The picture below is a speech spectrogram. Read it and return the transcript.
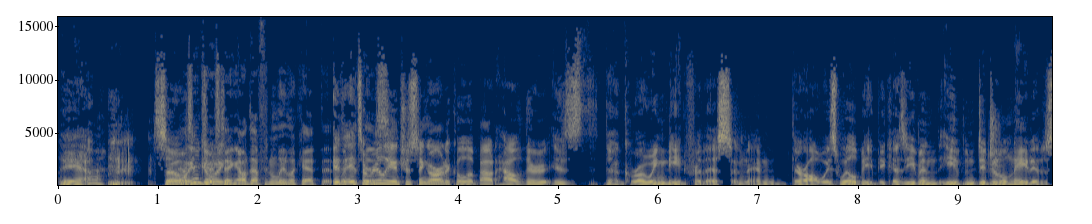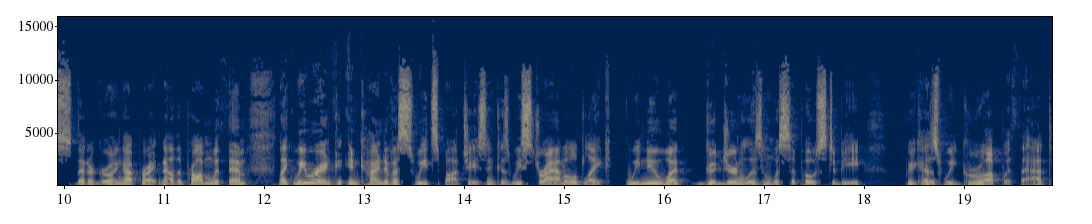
Yeah. so That's interesting. Going, I'll definitely look at that. It, it's a really interesting article about how there is a growing need for this, and and there always will be because even even digital natives that are growing up right now, the problem with them, like we were in, in kind of a sweet spot, Jason, because we straddled like we knew what good journalism was supposed to be because we grew up with that.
